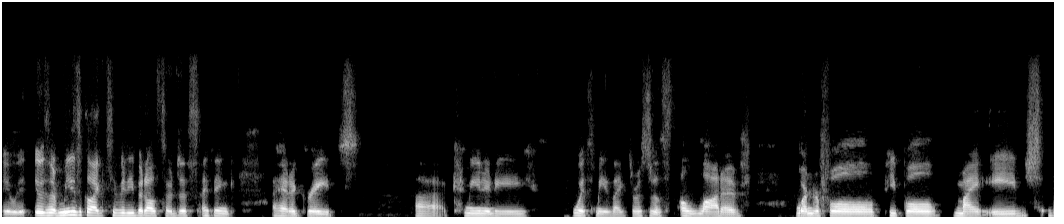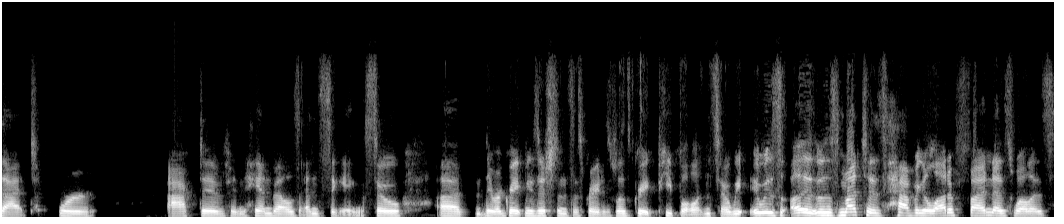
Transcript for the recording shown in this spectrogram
it, it was a musical activity, but also just I think I had a great uh, community with me. Like there was just a lot of wonderful people my age that were active in handbells and singing. So uh, they were great musicians as great as well as great people. And so we, it was uh, it was as much as having a lot of fun as well as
